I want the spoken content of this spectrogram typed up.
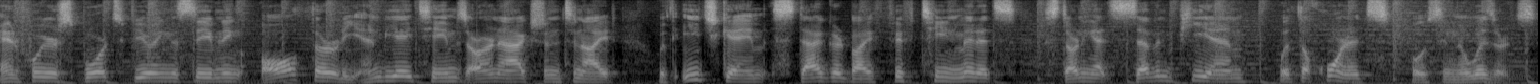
And for your sports viewing this evening, all 30 NBA teams are in action tonight, with each game staggered by 15 minutes, starting at 7 p.m. with the Hornets hosting the Wizards.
